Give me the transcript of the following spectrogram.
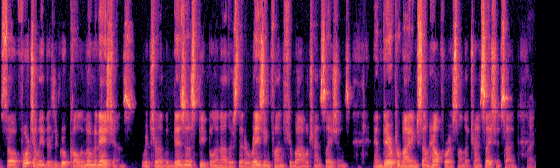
so fortunately there's a group called illumiNations which are the business people and others that are raising funds for Bible translations. And they're providing some help for us on the translation side. Right.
